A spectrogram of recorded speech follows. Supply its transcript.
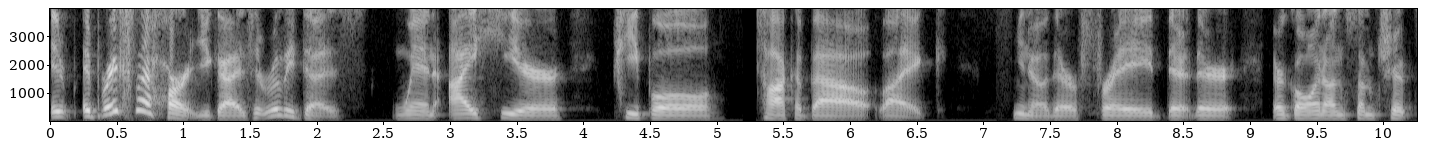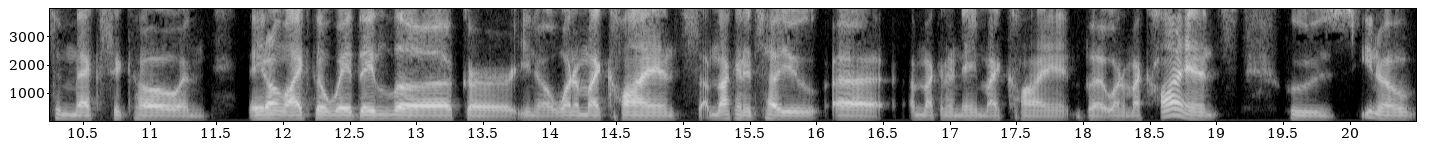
it, it breaks my heart, you guys. It really does when I hear people talk about like, you know, they're afraid, they're they're they're going on some trip to Mexico and they don't like the way they look or you know one of my clients i'm not going to tell you uh, i'm not going to name my client but one of my clients who's you know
